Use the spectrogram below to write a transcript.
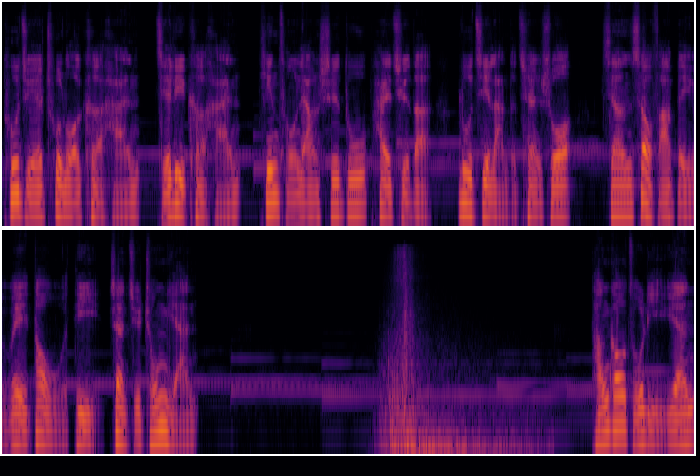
突厥处罗可汗颉利可汗听从梁师都派去的陆季览的劝说。想效法北魏道武帝占据中原。唐高祖李渊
